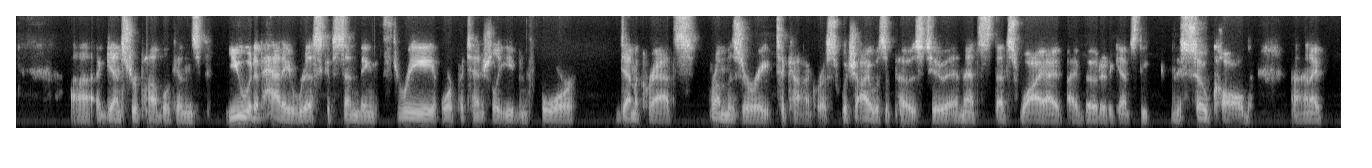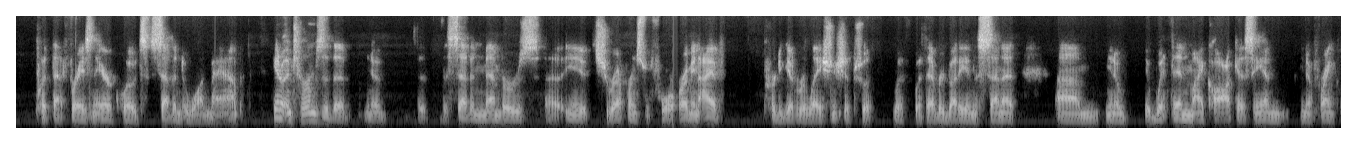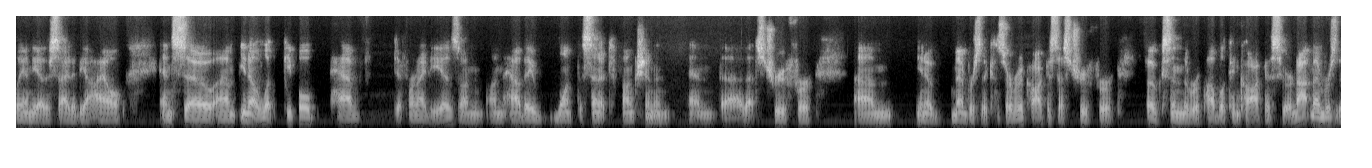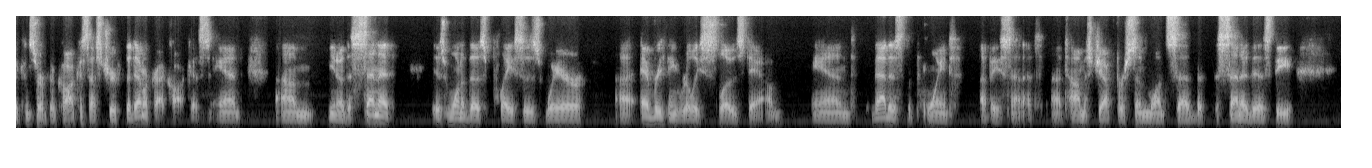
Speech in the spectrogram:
uh, against Republicans, you would have had a risk of sending three or potentially even four Democrats from Missouri to Congress, which I was opposed to, and that's that's why I, I voted against the, the so-called, uh, and I put that phrase in air quotes, seven to one map. You know, in terms of the you know the, the seven members uh, you, know, you referenced before, I mean, I have pretty good relationships with with with everybody in the Senate. Um, you know, within my caucus, and you know, frankly, on the other side of the aisle. And so, um, you know, look, people have different ideas on on how they want the Senate to function, and and uh, that's true for um, you know members of the conservative caucus. That's true for folks in the republican caucus who are not members of the conservative caucus. That's true for the democrat caucus. And um, you know the senate is one of those places where uh, everything really slows down. And that is the point of a senate. Uh, thomas jefferson once said that the senate is the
